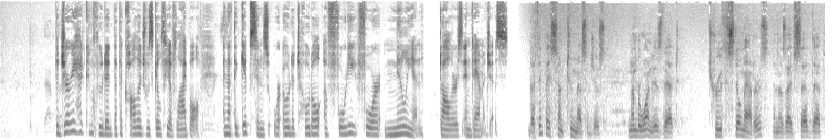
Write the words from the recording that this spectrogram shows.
the jury had concluded that the college was guilty of libel and that the Gibsons were owed a total of $44 million in damages. I think they sent two messages. Number one is that truth still matters, and as I've said, that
